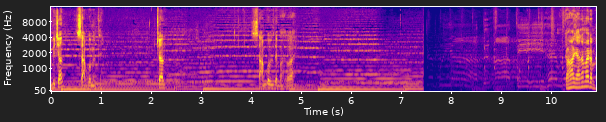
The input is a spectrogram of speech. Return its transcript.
अभी चल शाम को मिलते हैं। चल। शाम को मिलते बाय बाय। कहाँ जाना मैडम?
